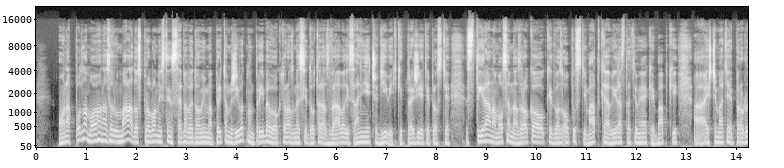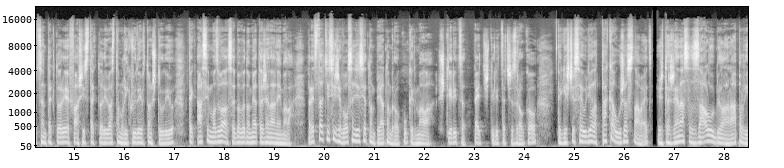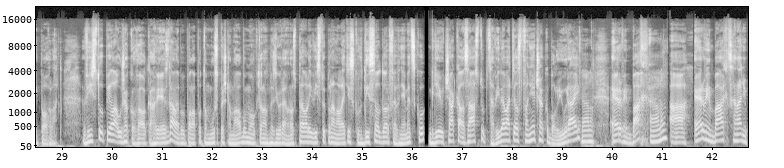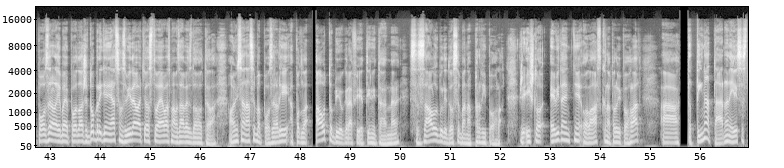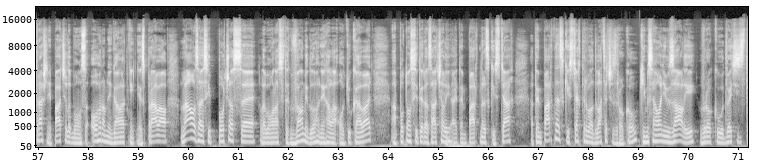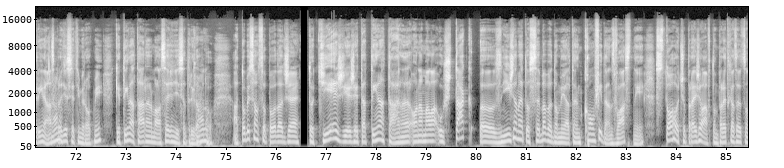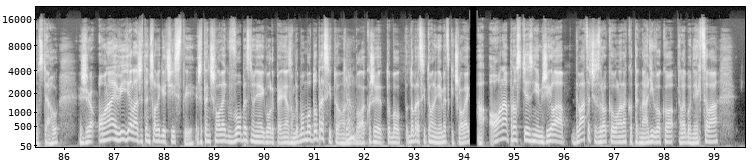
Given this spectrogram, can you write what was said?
ona podľa môjho názoru mala dosť problémy s tým sebavedomím a pri tom životnom príbehu, o ktorom sme si doteraz vrávali, sa ani niečo diviť, keď prežijete proste s tyranom 18 rokov, keď vás opustí matka, vyrastáte u nejakej babky a ešte máte aj producenta, ktorý je fašista, ktorý vás tam likviduje v tom štúdiu, tak asi moc veľa sebavedomia tá žena nemala. Predstavte si, že v 85. roku, keď mala 45-46 rokov, tak ešte sa ju udiala taká úžasná vec, že tá žena sa zalúbila na prvý pohľad. Vystúpila už ako veľká hviezda, lebo bola potom úspešnom albumu, o ktorom sme s Jurajom rozprávali, vystúpila na letisku v Düsseldorfe v Nemecku, kde ju čakal zástupca vydavateľstva, niečo ako bol Juraj, Áno. Erwin Bach. Áno. A Erwin Bach sa na ňu pozrel, iba jej povedal, že dobrý deň, ja som z vydavateľstva, ja vás mám záväzť do hotela. A oni sa na seba pozreli a podľa autobiografie Tiny Turner sa zalúbili do seba na prvý pohľad. Že išlo evidentne o lásku na prvý pohľad a tá Tina Turner jej sa strašne páči, lebo on sa ohromne galantne k nej správal. Naozaj si počase, lebo ona si tak veľmi dlho nechala oťukávať a potom si teda začali aj ten partnerský vzťah. A ten partnerský vzťah trval 26 rokov, kým sa oni vzali v roku 2013, ano. pred 10 rokmi, keď Tina Turner mala 73 rokov. A to by som chcel povedať, že to tiež je, že tá Tina Turner, ona mala už tak uh, znížené to sebavedomie a ten confidence vlastný z toho, čo prežila v tom predchádzajúcom vzťahu, že ona aj videla, že ten človek je čistý, že ten človek vôbec ňou nie je kvôli peniazom, lebo on bol dobre situovaný, no. bol akože to bol dobre situovaný nemecký človek a ona proste s ním žila 26 rokov len ako tak nadivoko, lebo nechcela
